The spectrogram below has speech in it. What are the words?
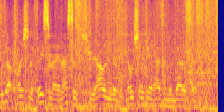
We got punched in the face tonight, and that's just the reality of it. No champion hasn't been battle tested.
